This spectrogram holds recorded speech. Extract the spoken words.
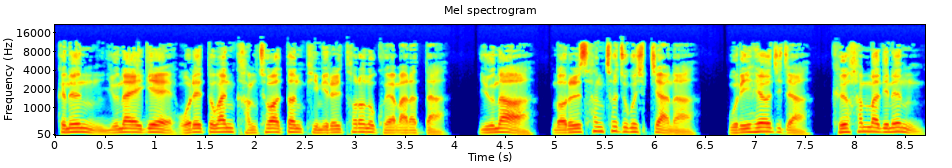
그는 유나에게 오랫동안 감춰왔던 비밀을 털어놓고야 말았다. 유나아, 너를 상처 주고 싶지 않아. 우리 헤어지자. 그 한마디는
